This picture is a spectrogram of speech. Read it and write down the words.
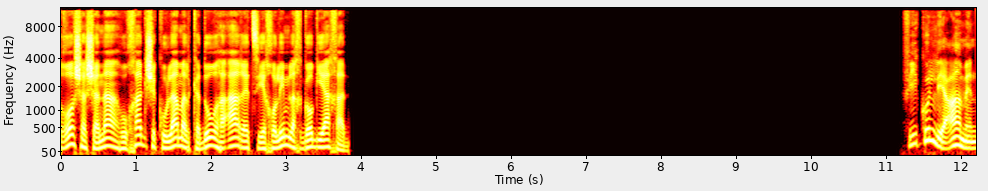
ראש השנה הוא חג שכולם על כדור הארץ יכולים לחגוג יחד. في كل عام،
